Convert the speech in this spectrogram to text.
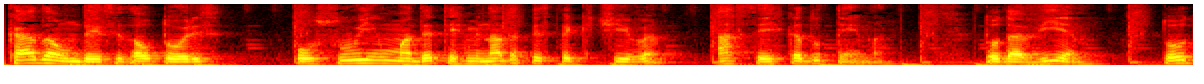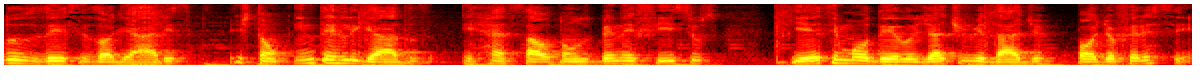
cada um desses autores possui uma determinada perspectiva acerca do tema. Todavia, todos esses olhares estão interligados e ressaltam os benefícios que esse modelo de atividade pode oferecer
